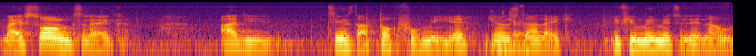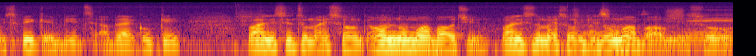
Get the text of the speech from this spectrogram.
my songs like are the things that talk for me. Yeah, do you Okay. understand? Like if you meet me today now, we speak a bit. I'll be like, okay, you want to listen to my song? I want to know more about you. You want to listen to my song? My you know more about me. So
